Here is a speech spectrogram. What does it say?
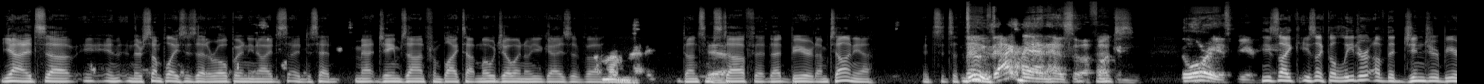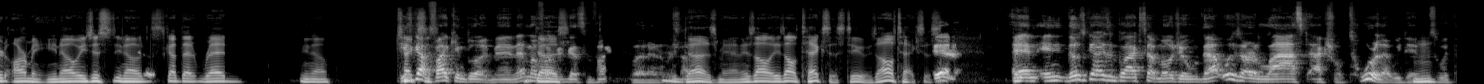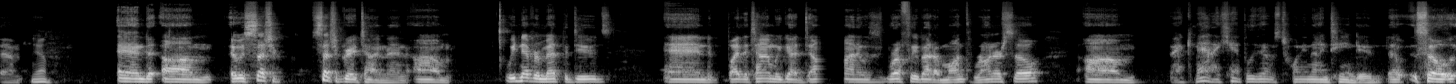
Yeah, it's uh, and, and there's some places that are open. You know, I just I just had Matt James on from Blacktop Mojo. I know you guys have uh, done some Yeah. stuff. That that beard, I'm telling you, it's it's a thing. Dude, that man has a fucking glorious beard. He's like he's like the leader of the ginger beard army. You know, he's just you know it's got that red, you know. He's got Viking blood, man. That He motherfucker's got some Viking blood in him. He does, man. He's all he's all Texas too. He's all Texas. Yeah. And and those guys in Blacktop Mojo, that was our last actual tour that we did Mhm. was with them. Yeah. And um, it was such a such a great time, man. Um, we'd never met the dudes, and by the time we got done, it was roughly about a month run or so. Um, like, man, I can't believe that was 2019, dude. So,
